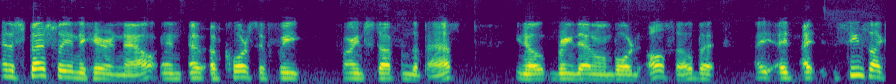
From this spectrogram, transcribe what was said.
and especially in the here and now. And uh, of course, if we find stuff from the past, you know, bring that on board also. But It seems like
